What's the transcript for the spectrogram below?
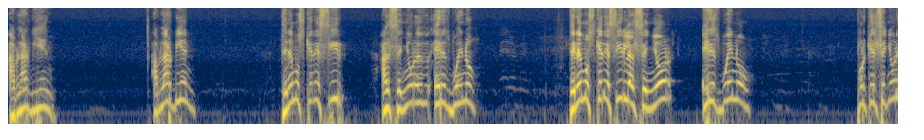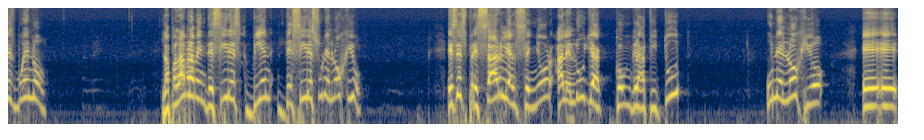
hablar bien. Hablar bien. Tenemos que decir al Señor, eres bueno. Tenemos que decirle al Señor, eres bueno. Porque el Señor es bueno. La palabra bendecir es bien decir, es un elogio. Es expresarle al Señor, aleluya, con gratitud, un elogio eh, eh,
